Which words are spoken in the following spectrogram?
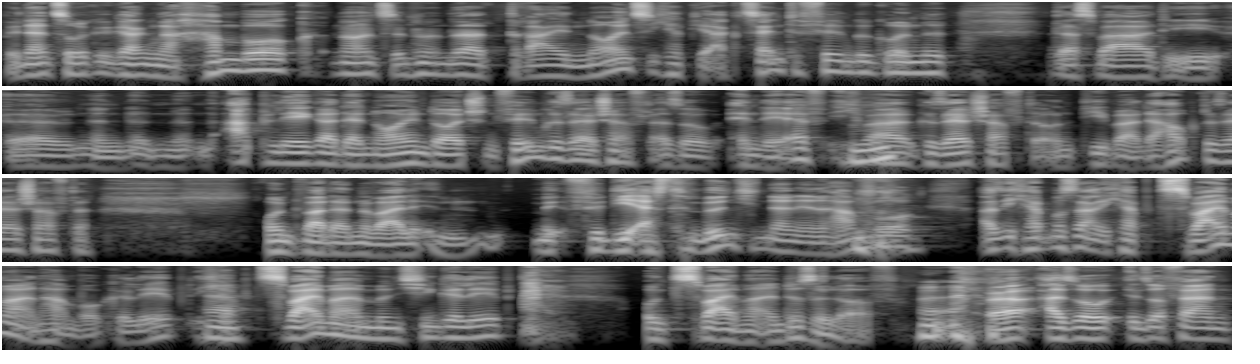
bin dann zurückgegangen nach Hamburg 1993, habe die Akzente-Film gegründet. Das war die, äh, ein, ein Ableger der neuen deutschen Filmgesellschaft, also NDF. Ich war Gesellschafter und die war der Hauptgesellschafter und war dann eine Weile in, für die erste München, dann in Hamburg. Also ich hab, muss sagen, ich habe zweimal in Hamburg gelebt, ich habe zweimal in München gelebt und zweimal in Düsseldorf. Ja, also insofern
